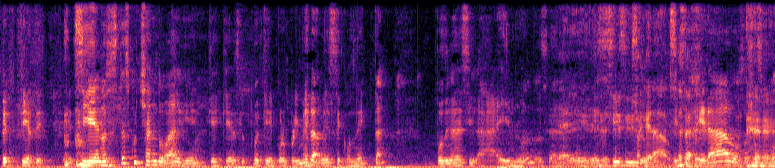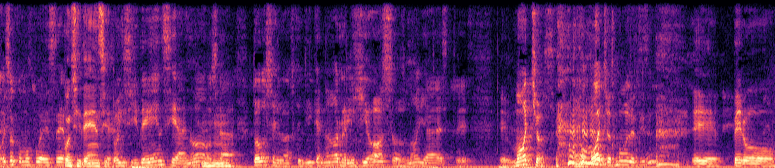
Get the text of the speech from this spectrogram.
pe- Fíjate, si nos está escuchando alguien que, que es pues, que por primera vez se conecta, podría decir, ay, ¿no? O sea, Eh, eh, sí, sí, exagerados. Exagerados. o sea, eso, eso cómo puede ser. Coincidencia. Coincidencia, ¿no? O sea, todos se lo adjudican, ¿no? Religiosos, ¿no? Ya, este, eh, mochos, o ¿cómo les dicen? Eh, pero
